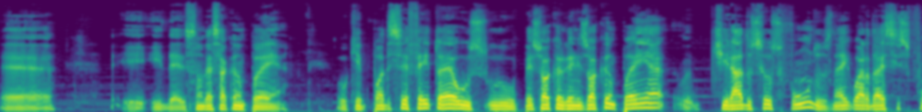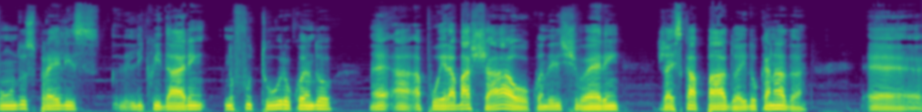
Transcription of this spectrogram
É, e, e são dessa campanha. O que pode ser feito é os, o pessoal que organizou a campanha tirar dos seus fundos né, e guardar esses fundos para eles liquidarem no futuro quando né, a, a, poeira baixar ou quando eles estiverem já escapado aí do Canadá. É...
